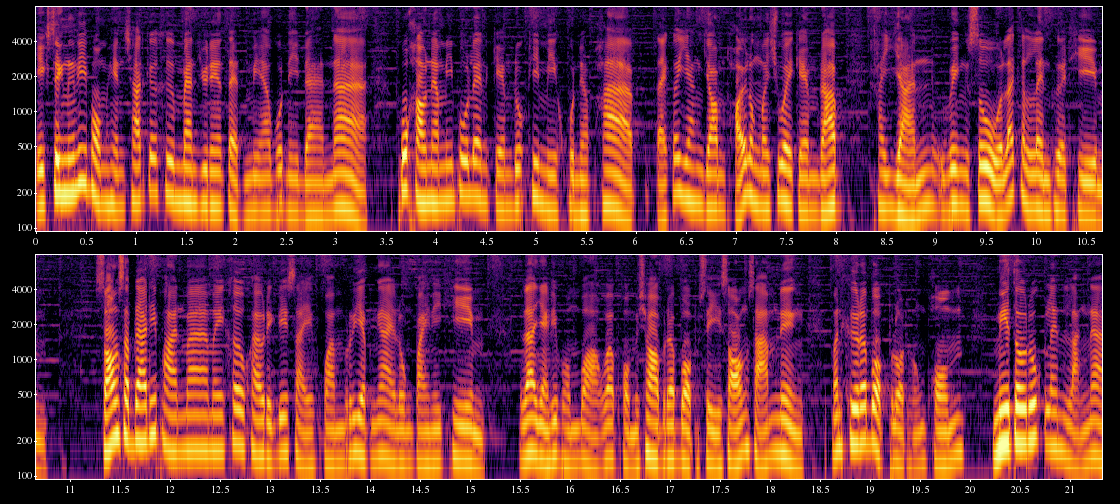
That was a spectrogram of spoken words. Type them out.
อีกสิ่งหนึ่งที่ผมเห็นชัดก็คือแมนยู i นเต็ดมีอาวุธในแดนหน้า พวกเขานะมีผู้เล่นเกมรุกที่มีคุณภาพ แต่ก็ยังยอมถอยลงมาช่วยเกมรับ ขยัน วิ่งสู้ และก็เล่นเพื่อทีม 2 สัปดาห์ที่ผ่านมาไมเคิลคาริกได้ใส่ความเรียบง่ายลงไปในทีม และอย่างที่ผมบอกว่าผมชอบระบบ 4-2-3-1 มันคือระบบโปรดของผม มีตัวรุกเล่นหลังหน้า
